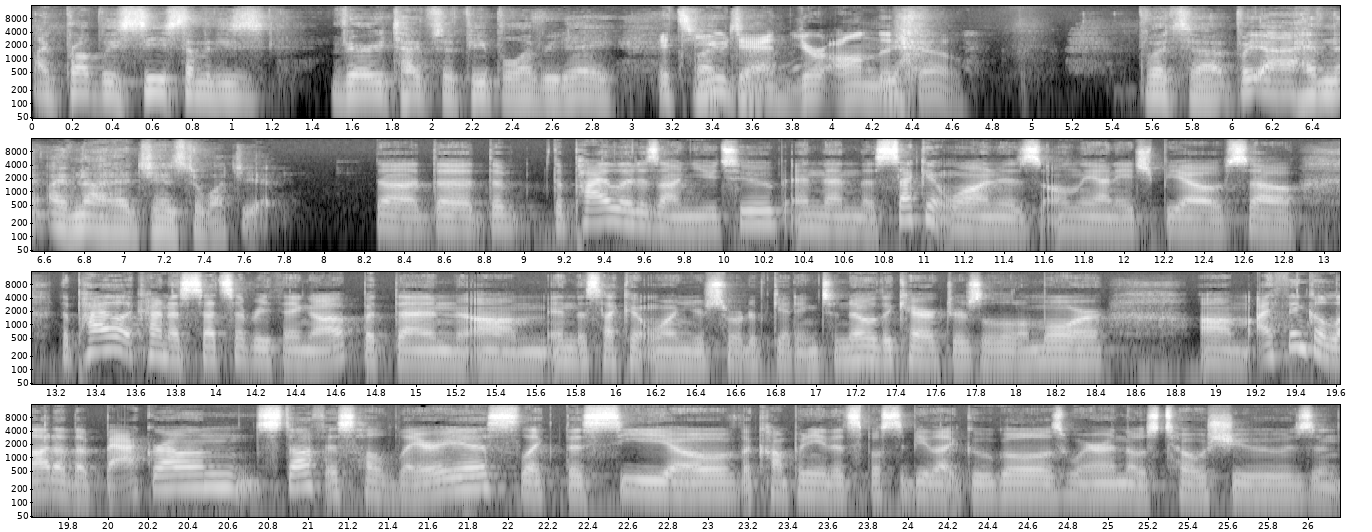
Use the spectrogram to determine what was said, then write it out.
I probably see some of these very types of people every day. It's But, you, uh, Dan. You're on the show. But uh, but yeah, I haven't. I've not had a chance to watch it yet. The, the the the pilot is on YouTube, and then the second one is only on HBO. So the pilot kind of sets everything up, but then um, in the second one, you're sort of getting to know the characters a little more. Um, I think a lot of the background stuff is hilarious. Like the CEO of the company that's supposed to be like Google is wearing those toe shoes, and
